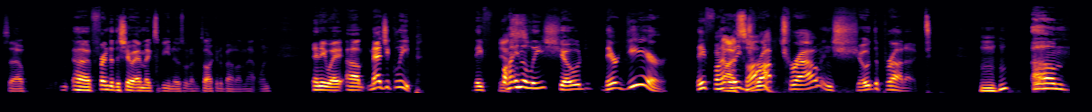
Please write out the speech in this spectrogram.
So, uh, friend of the show, MXV, knows what I'm talking about on that one. Anyway, um, Magic Leap. They Yes. finally showed their gear. They finally dropped Trow and showed the product. Mm-hmm. Um,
